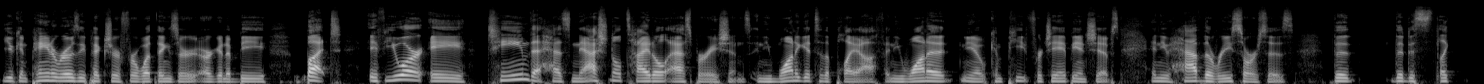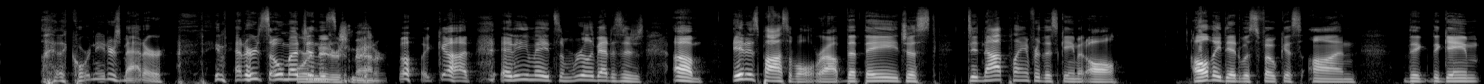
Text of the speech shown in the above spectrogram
You can paint a rosy picture for what things are are going to be, but if you are a team that has national title aspirations and you want to get to the playoff and you want to, you know, compete for championships and you have the resources, the the like coordinators matter. they matter so much in this Coordinators matter. Oh my god! And he made some really bad decisions. Um, it is possible, Rob, that they just did not plan for this game at all. All they did was focus on the the game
